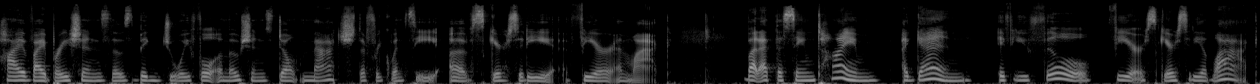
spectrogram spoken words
high vibrations, those big joyful emotions don't match the frequency of scarcity, fear, and lack. But at the same time, again, if you feel fear, scarcity, and lack,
